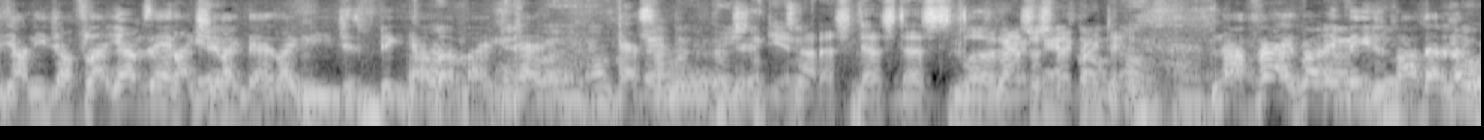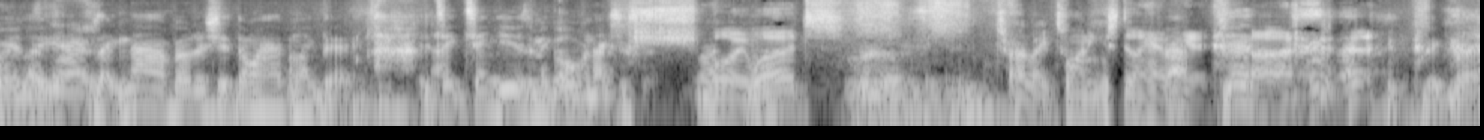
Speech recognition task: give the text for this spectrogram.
Y'all need y'all fly. You know what I'm saying? Like shit like that, like me just bigging y'all up, like That's that. right. That's some real. Appreciate yeah. Yeah, nah, that's that's that's love. That's respect right there. Nah, facts, bro. They think it just do. popped out of nowhere. Like, Right. like, nah, bro, this shit don't happen like that. It take ten years to make overnight success. Shh, boy, what? Try like twenty. You still ain't have it Yeah, yet. nah. Uh,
